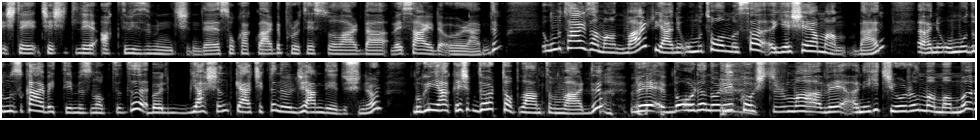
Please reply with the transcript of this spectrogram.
işte çeşitli aktivizmin içinde, sokaklarda, protestolarda vesaire öğrendim. Umut her zaman var. Yani umut olmasa yaşayamam ben. Hani umudumuzu kaybettiğimiz noktada böyle yaşlanıp gerçekten öleceğim diye düşünüyorum. Bugün yaklaşık dört toplantım vardı ve oradan oraya koşturma ve hani hiç yorulmamamı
